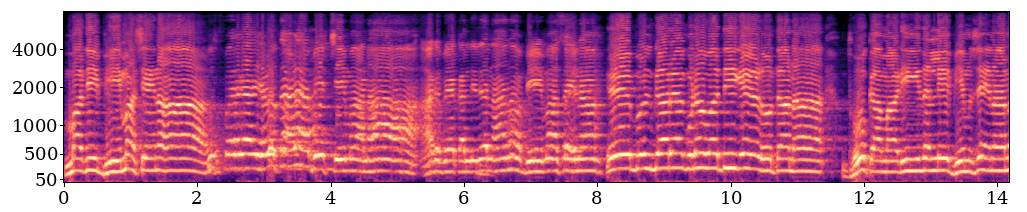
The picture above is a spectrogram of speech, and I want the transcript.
ಮದಿ ಭೀಮಸೇನ. ಪುಷ್ಪರ್ಗ ಹೇಳುತ್ತಾಳ ಬಿಚ್ಚಿ ಮಾನ ಆಗಬೇಕಂದಿದೆ ನಾನು ಭೀಮಸೇನ. ಏ ಬುಜ್ಗಾರ ಗುಣವತಿ ಹೇಳುತ್ತಾನ ಧೂಕ ಮಾಡಿ ಇದಲ್ಲಿ ಭೀಮಸೇನನ.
